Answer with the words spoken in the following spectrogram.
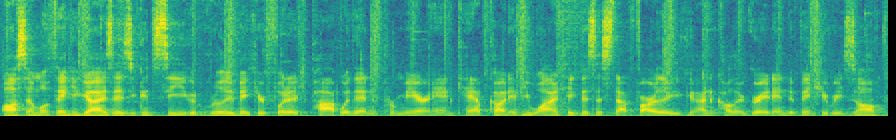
Awesome, well thank you guys. As you can see, you could really make your footage pop within Premiere and CapCut. If you wanna take this a step farther, you can kind of color grade in DaVinci Resolve.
